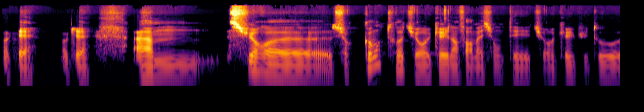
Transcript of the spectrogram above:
Ok. Ok. sur, sur comment toi tu recueilles l'information, tu recueilles plutôt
